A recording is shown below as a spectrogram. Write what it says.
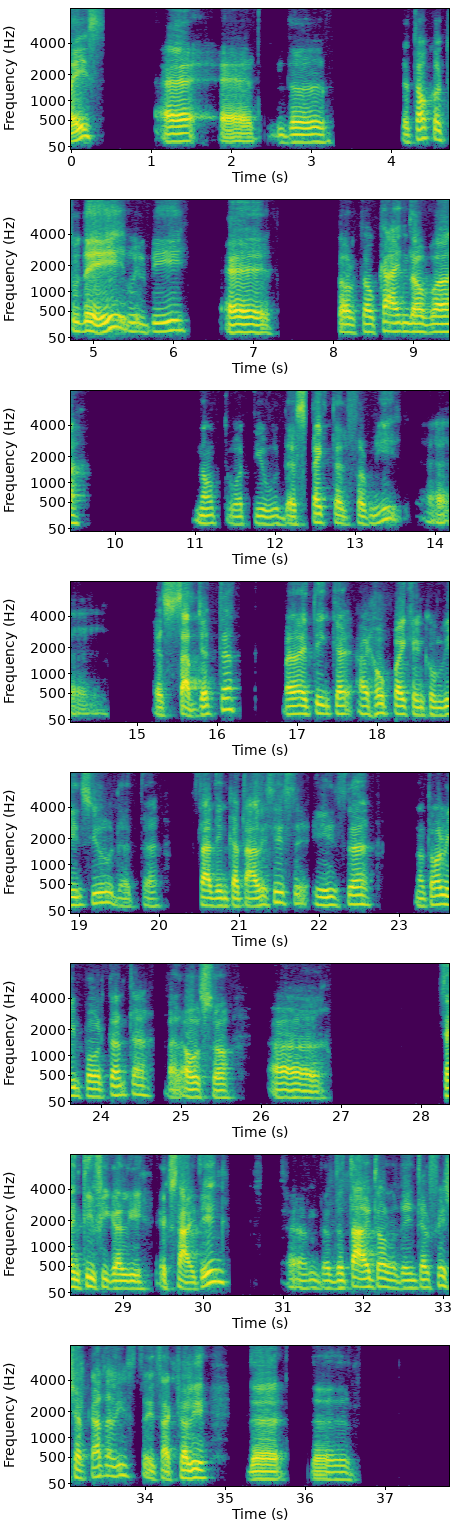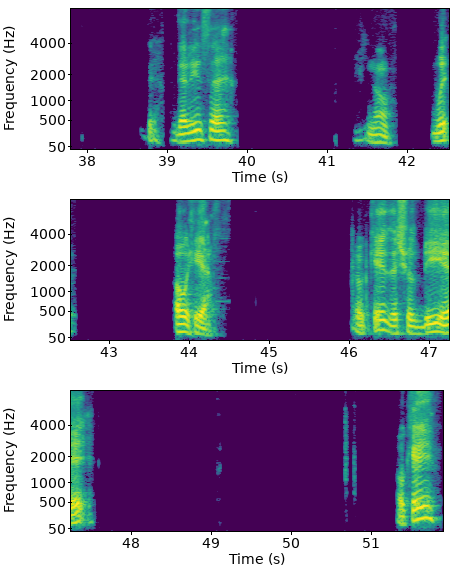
place. Uh, uh, the, the talk of today will be a sort of kind of uh, not what you would expected for me uh, as subject, but I think I, I, hope I can convince you that uh, studying catalysis is uh, not only important, but also scientifically exciting. And the title, The Interfacial Catalyst, is actually the, the, the there is a, no, we, oh, here. Okay, there should be a, okay,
